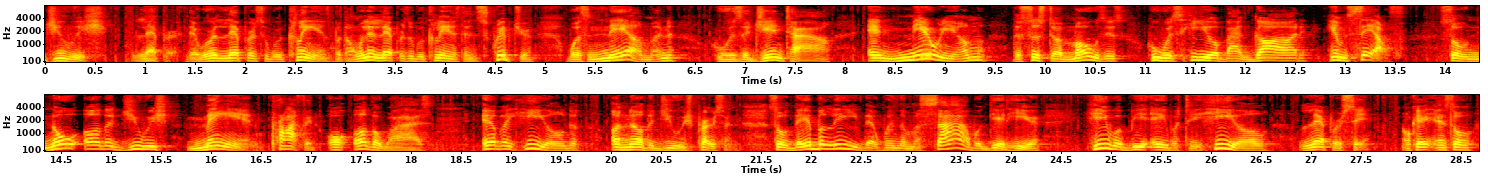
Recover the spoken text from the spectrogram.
Jewish leper. There were lepers who were cleansed, but the only lepers who were cleansed in Scripture was Naaman, who is a Gentile, and Miriam, the sister of Moses, who was healed by God Himself. So no other Jewish man, prophet, or otherwise ever healed another Jewish person. So they believed that when the Messiah would get here, he would be able to heal leprosy. Okay, and so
